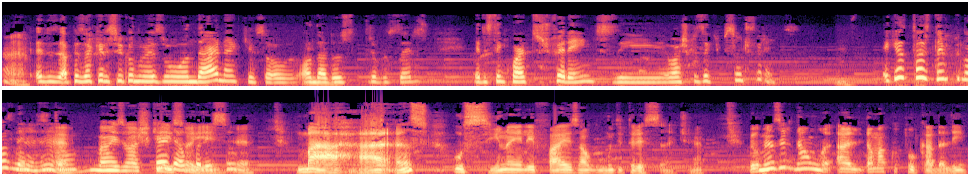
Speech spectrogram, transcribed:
É, Eles, apesar que eles ficam no mesmo andar, né? Que são o andar dos tributos deles, eles têm quartos diferentes e eu acho que as equipes são diferentes. É que faz tempo que nós lemos, É, então. mas eu acho que é isso aí. isso. é. Mas o Sina ele faz algo muito interessante, né? Pelo menos ele dá, um, ah, ele dá uma cutucada ali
